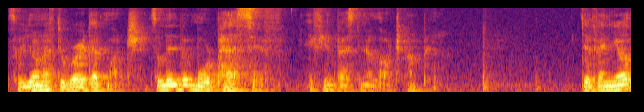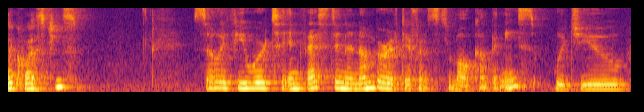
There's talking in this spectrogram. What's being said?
So you don't have to worry that much. It's a little bit more passive if you invest in a large company. Do you have any other questions? So if you were to invest in a number of different small companies, would you,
